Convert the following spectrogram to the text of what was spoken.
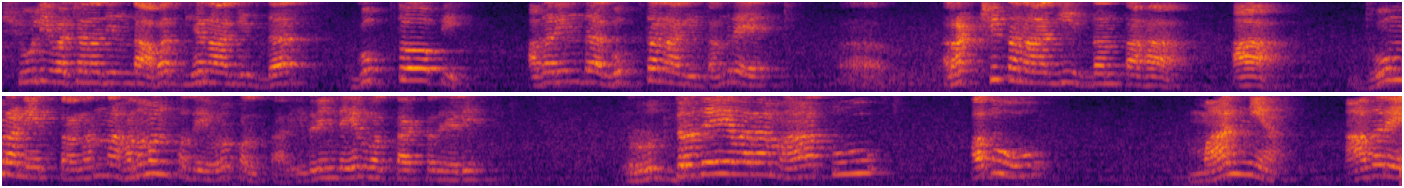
ಶೂಲಿ ವಚನದಿಂದ ಅವಧ್ಯನಾಗಿದ್ದ ಗುಪ್ತೋಪಿ, ಅದರಿಂದ ಗುಪ್ತನಾಗಿದ್ದ ಅಂದ್ರೆ ರಕ್ಷಿತನಾಗಿ ಇದ್ದಂತಹ ಆ ಧೂಮ್ರನೇತ್ರನನ್ನ ಹನುಮಂತ ದೇವರು ಕೊಲ್ತಾರೆ. ಇದರಿಂದ ಏನು ಗೊತ್ತಾಗ್ತದೆ ಹೇಳಿ? ರುದ್ರದೇವರ ಮಾತು ಅದು ಮಾನ್ಯ. ಆದರೆ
